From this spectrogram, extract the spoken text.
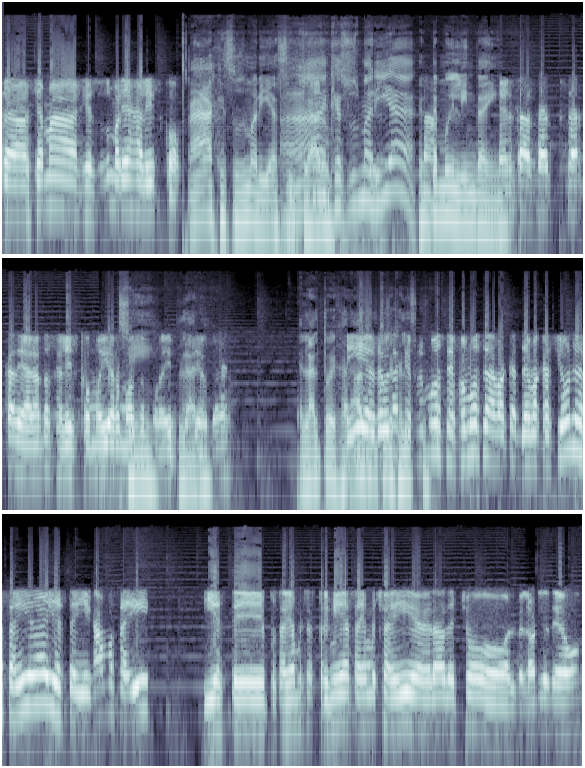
ah, se llama Jesús María Jalisco, Ah, Jesús María, sí, ah, claro. en Jesús María. Gente muy linda ahí. cerca, cerca, cerca de Arandas, Jalisco, muy hermoso Sí, por ahí. por claro. cierto, ¿eh? El Alto de, Ja- Sí, de cuenta que Jalisco. fuimos, fuimos de, vaca- de vacaciones ahí ¿verdad? y este, llegamos ahí y este pues había muchas primillas, había mucho ahí, era de hecho el velorio de un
